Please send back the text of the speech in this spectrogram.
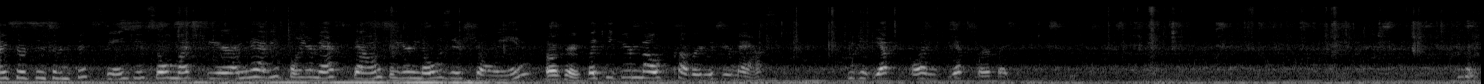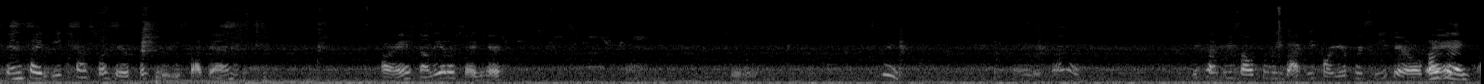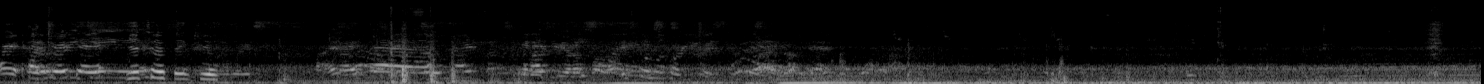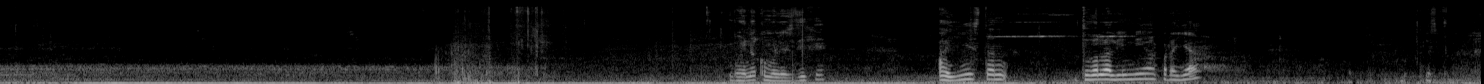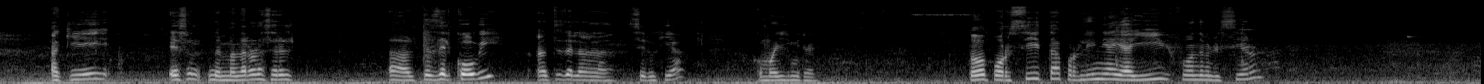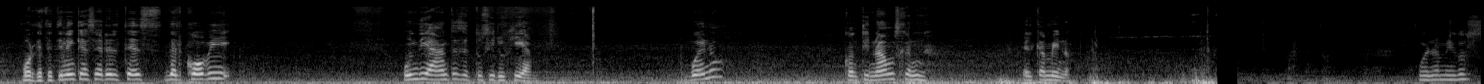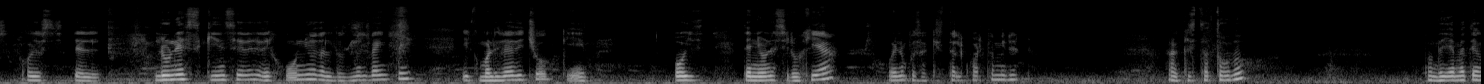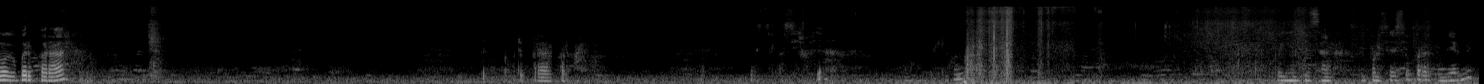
Quesada, night 1376. Thank you so much, dear. I'm gonna have you pull your mask down so your nose is showing, Okay. but keep your mouth covered with your mask. You can, yep, one, yep, perfect. Inside each nostril here for three seconds. All right, now the other side here. One, two, three. Test results will be back before your procedure, okay? Okay. All right, have a great day. You too, thank you. Bueno, como les dije, ahí están toda la línea para allá. Aquí me mandaron a hacer el, al test del COVID antes de la cirugía. Como ahí, miren. Todo por cita, por línea y ahí fue donde me lo hicieron. Porque te tienen que hacer el test del COVID un día antes de tu cirugía. Bueno, continuamos con el camino. Bueno amigos, hoy es el lunes 15 de junio del 2020 y como les había dicho que hoy tenía una cirugía, bueno pues aquí está el cuarto, miren. Aquí está todo, donde ya me tengo que preparar. Tengo que preparar para esta es la cirugía. Voy a empezar el proceso para cambiarme.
